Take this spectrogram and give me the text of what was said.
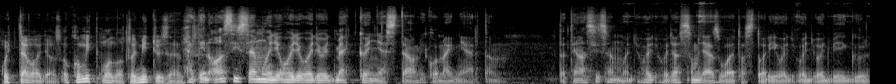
hogy te vagy az, akkor mit mondott, hogy mit üzent? Hát én azt hiszem, hogy, hogy, hogy, hogy megkönnyezte, amikor megnyertem. Tehát én azt hiszem, hogy, hogy, hogy azt hiszem, hogy ez volt a sztori, hogy, hogy, hogy végül,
